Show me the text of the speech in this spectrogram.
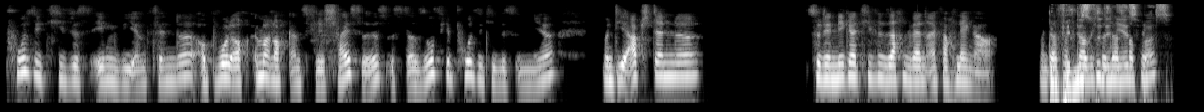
Positives irgendwie empfinde, obwohl auch immer noch ganz viel Scheiße ist, ist da so viel Positives in mir. Und die Abstände zu den negativen Sachen werden einfach länger. Und das ist, glaube Empfindest ich, du so denn das, jetzt was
